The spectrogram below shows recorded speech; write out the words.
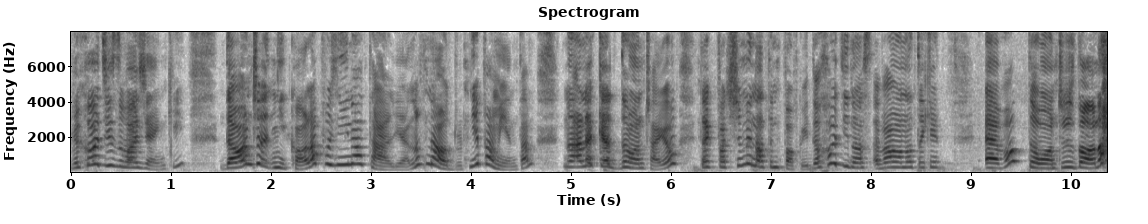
Wychodzi z łazienki. Dołącza Nikola, później Natalia. Lub na odwrót, nie pamiętam. No ale jak dołączają, tak patrzymy na ten pokój. Dochodzi do nas Ewa, ona takie, Ewo, dołączysz do nas.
